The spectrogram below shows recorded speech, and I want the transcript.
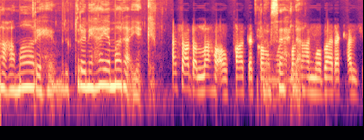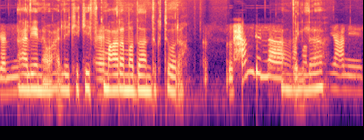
أعمارهم. دكتورة نهاية ما رأيك؟ أسعد الله أوقاتكم ورمضان مبارك على الجميع علينا وعليك. كيفك آه. مع رمضان دكتورة؟ الحمد لله. الحمد لله. يعني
